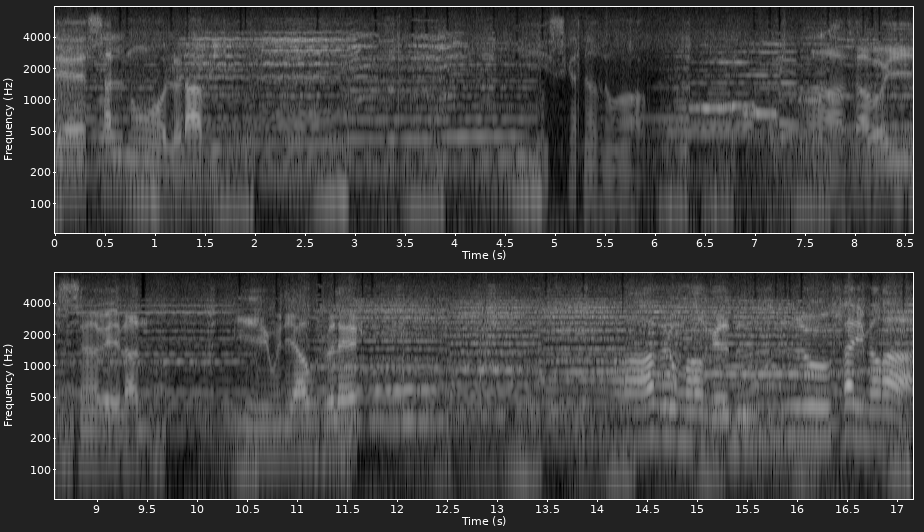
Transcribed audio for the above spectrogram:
Les salmons le lavi. Scanner noir. Ah, ça oui, Saint-Vélan. Et on y a morgen, lo falimera.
